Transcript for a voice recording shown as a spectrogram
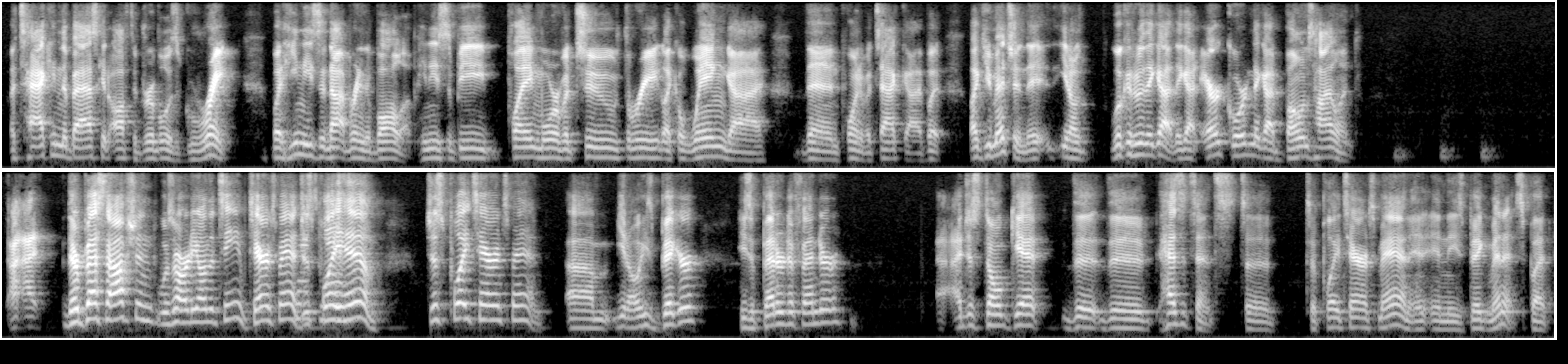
attacking the basket off the dribble is great but he needs to not bring the ball up. He needs to be playing more of a two, three, like a wing guy than point of attack guy. But like you mentioned, they, you know, look at who they got. They got Eric Gordon. They got Bones Hyland. I, I their best option was already on the team. Terance Mann. Just play him. Just play Terance Mann. Um, you know, he's bigger. He's a better defender. I just don't get the the hesitance to to play Terance Mann in, in these big minutes. But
